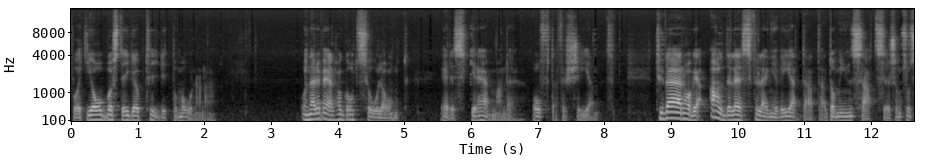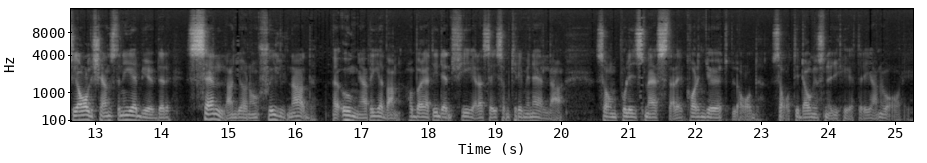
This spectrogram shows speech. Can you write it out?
få ett jobb och stiga upp tidigt på morgnarna. Och när det väl har gått så långt är det skrämmande, ofta för sent. Tyvärr har vi alldeles för länge vetat att de insatser som socialtjänsten erbjuder sällan gör någon skillnad när unga redan har börjat identifiera sig som kriminella som polismästare Karin Götblad sa till Dagens Nyheter i januari.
